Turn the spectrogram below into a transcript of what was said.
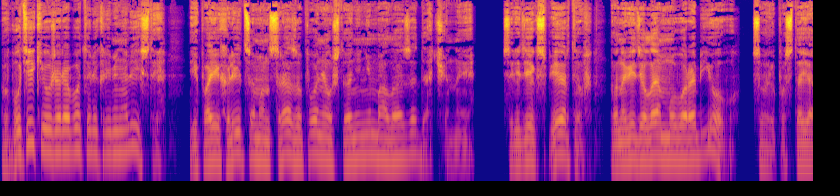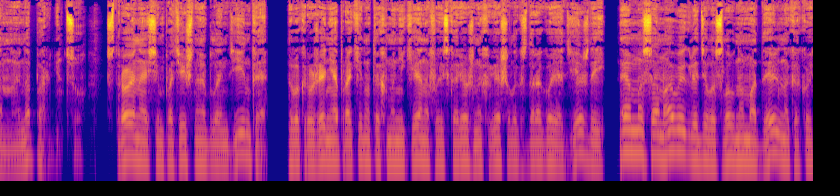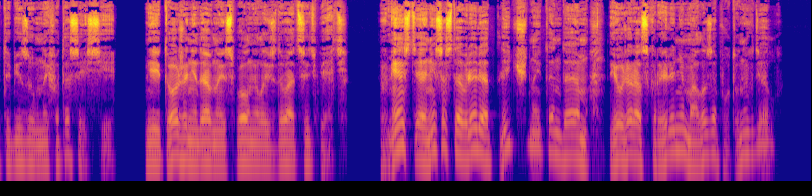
В бутике уже работали криминалисты, и по их лицам он сразу понял, что они немало озадаченные. Среди экспертов он увидел Эмму Воробьеву, свою постоянную напарницу. Стройная симпатичная блондинка в окружении опрокинутых манекенов и искореженных вешалок с дорогой одеждой Эмма сама выглядела словно модель на какой-то безумной фотосессии. Ей тоже недавно исполнилось двадцать пять. Вместе они составляли отличный тандем и уже раскрыли немало запутанных дел.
